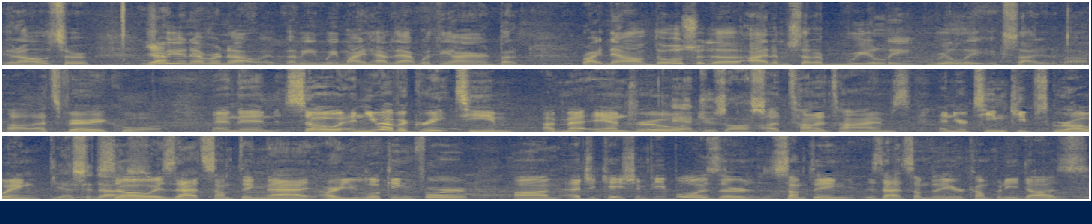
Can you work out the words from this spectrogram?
You know, so, Yeah. so you never know. I mean, we might have that with the iron, but right now, those are the items that I'm really, really excited about. Oh, that's very cool. And then so, and you have a great team. I've met Andrew. Andrew's awesome. a ton of times, and your team keeps growing. Yes, it does. So, is that something that are you looking for um, education people? Is there something? Is that something your company does?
